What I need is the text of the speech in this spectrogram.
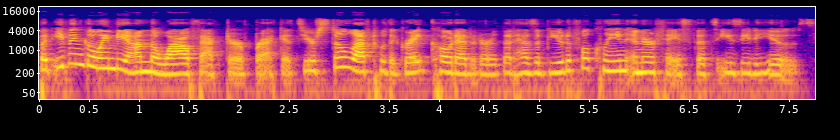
But even going beyond the wow factor of brackets, you're still left with a great code editor that has a beautiful clean interface that's easy to use.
